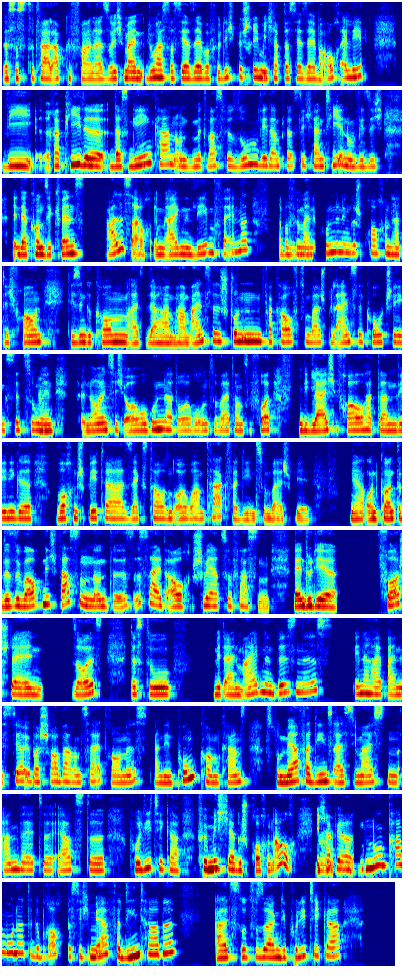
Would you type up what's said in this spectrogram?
Das ist total abgefahren. Also ich meine, du hast das ja selber für dich beschrieben. Ich habe das ja selber auch erlebt, wie rapide das gehen kann und mit was für Summen wir dann plötzlich hantieren und wie sich in der Konsequenz alles auch im eigenen Leben verändert. Aber mhm. für meine Kundinnen gesprochen hatte ich Frauen, die sind gekommen, als wir haben, haben Einzelstunden verkauft, zum Beispiel Einzelcoachings, Sitzungen mhm. für 90 Euro, 100 Euro und so weiter und so fort. Und die gleiche Frau hat dann wenige Wochen später 6000 Euro am Tag verdient zum Beispiel. Ja, und konnte das überhaupt nicht fassen. Und es ist halt auch schwer zu fassen, wenn du dir vorstellen sollst, dass du mit einem eigenen Business innerhalb eines sehr überschaubaren Zeitraumes an den Punkt kommen kannst, dass du mehr verdienst als die meisten Anwälte, Ärzte, Politiker. Für mich ja gesprochen auch. Ich mhm. habe ja nur ein paar Monate gebraucht, bis ich mehr verdient habe als sozusagen die Politiker,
